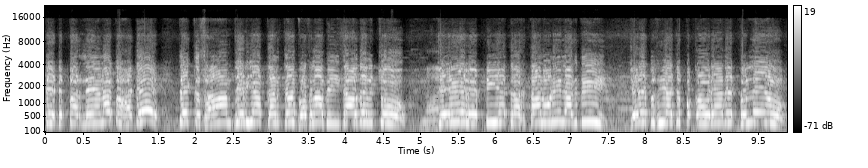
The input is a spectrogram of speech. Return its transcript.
ਢਿੱਡ ਭਰਨੇ ਆ ਨਾ ਤੁਹਾਡੇ, ਤੇ ਕਿਸਾਨ ਜਿਹੜੀਆਂ ਕਣਕਾਂ, ਫਸਲਾਂ ਬੀਜਦਾ ਉਹਦੇ ਵਿੱਚੋਂ, ਜਿਹੜੀ ਰੋਟੀ ਆ ਦਰਖਤਾਂ ਨੂੰ ਨਹੀਂ ਲੱਗਦੀ, ਜਿਹੜੇ ਤੁਸੀਂ ਅੱਜ ਪਕੌੜਿਆਂ ਦੇ ਡੁੱਲੇ ਹੋ,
